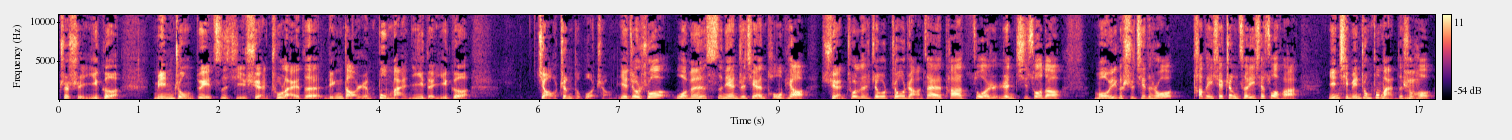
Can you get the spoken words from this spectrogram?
这是一个。民众对自己选出来的领导人不满意的一个矫正的过程，也就是说，我们四年之前投票选出来的州州长，在他做任期做到某一个时期的时候，他的一些政策、一些做法引起民众不满的时候，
